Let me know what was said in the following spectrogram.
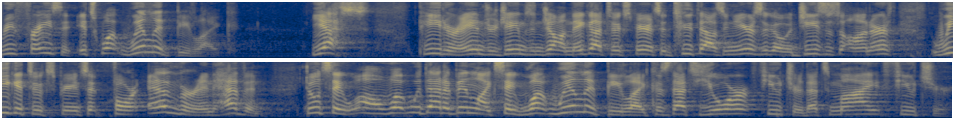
Rephrase it. It's what will it be like? Yes, Peter, Andrew, James, and John, they got to experience it 2,000 years ago with Jesus on earth. We get to experience it forever in heaven. Don't say, well, what would that have been like? Say, what will it be like? Because that's your future. That's my future.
